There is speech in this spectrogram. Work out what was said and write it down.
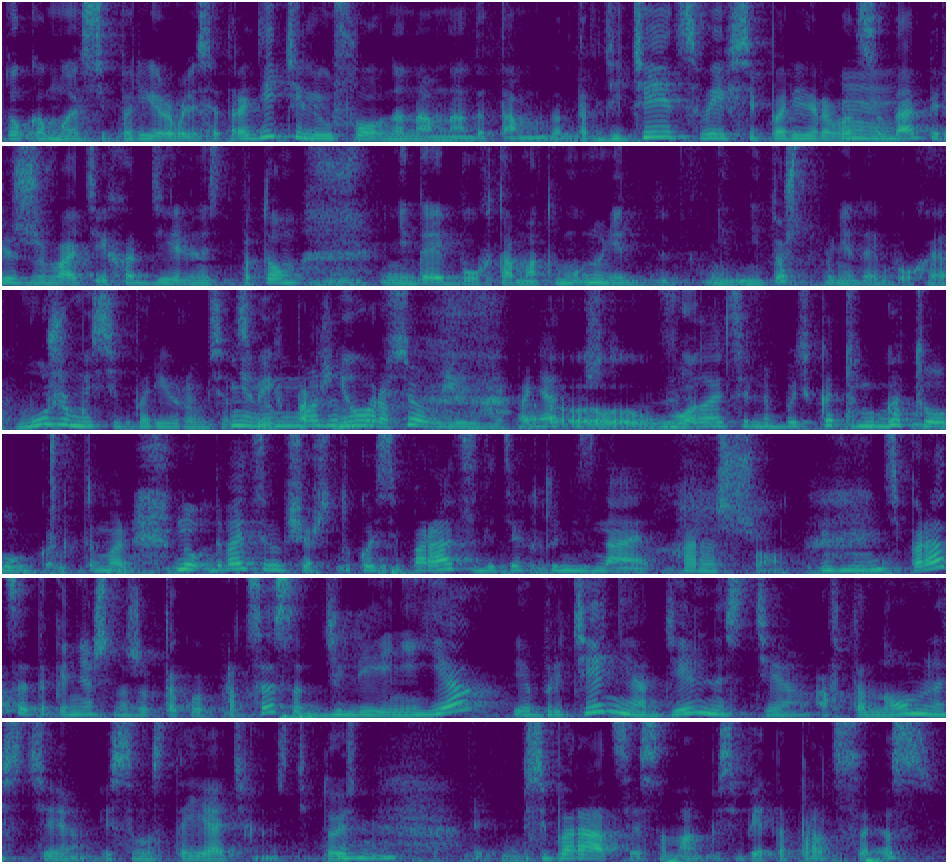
только мы сепарировались от родителей, условно нам надо там от детей от своих сепарироваться, mm-hmm. да, переживать их отдельность. Потом, не дай бог, там от... Ну, не, не, не то, чтобы не дай бог, а от мужа мы сепарируемся, от не, своих ну, партнеров. все в жизни, понятно, что э, вот. желательно быть к этому готовым. Как-то... Ну, давайте вообще, что такое сепарация для тех, кто не знает. Хорошо. Угу. Сепарация это, конечно же, такой процесс отделения и обретения отдельности, автономности и самостоятельности. То есть угу. сепарация сама по себе это процесс,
